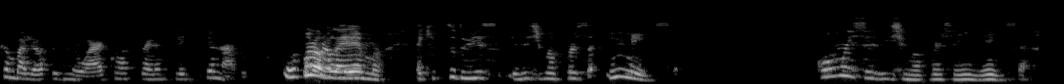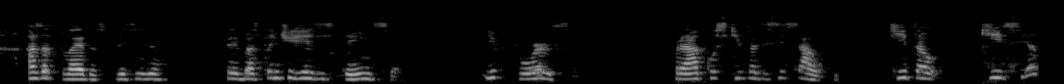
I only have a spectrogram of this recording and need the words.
cambalhotas no ar com as pernas flexionadas. O problema é que tudo isso existe uma força imensa. Como isso existe uma força imensa, as atletas precisam ter bastante resistência e força para conseguir fazer esse salto. Que, tal, que se a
